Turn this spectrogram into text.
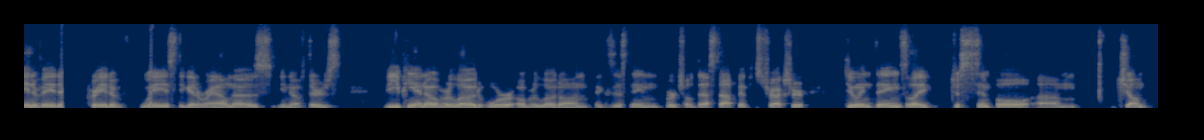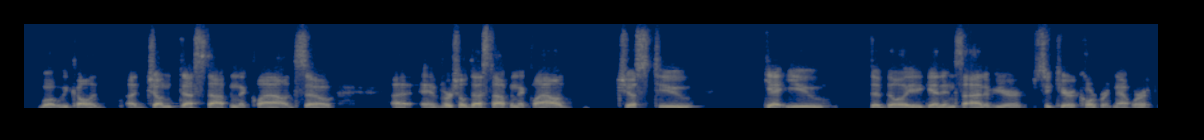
innovative, creative ways to get around those. You know, if there's VPN overload or overload on existing virtual desktop infrastructure, doing things like just simple um, jump, what we call a, a, jump desktop in the cloud. So uh, a virtual desktop in the cloud just to get you the ability to get inside of your secure corporate network.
